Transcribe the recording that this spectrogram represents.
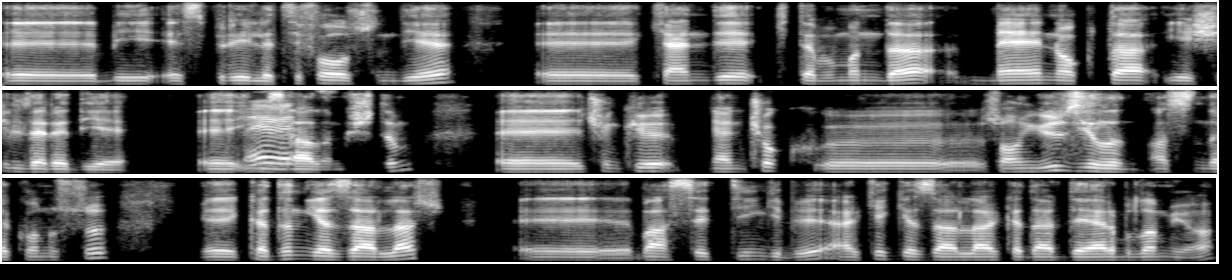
e, bir espri latife olsun diye e, kendi kitabımın da M. Yeşildere diye e, imzalamıştım. E, çünkü yani çok e, son 100 yılın aslında konusu e, kadın yazarlar e, bahsettiğin gibi erkek yazarlar kadar değer bulamıyor.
